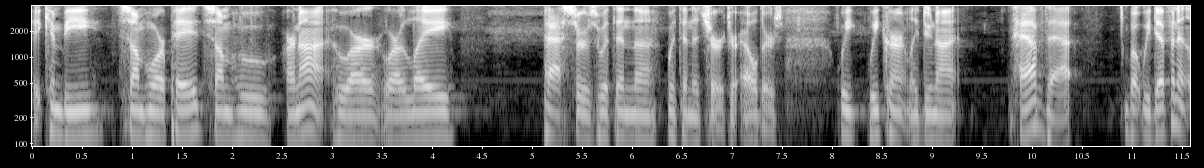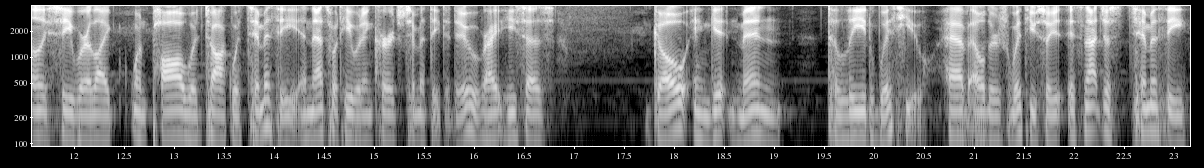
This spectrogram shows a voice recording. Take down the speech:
It can be some who are paid, some who are not, who are who are lay pastors within the within the church or elders. We we currently do not have that, but we definitely see where like when Paul would talk with Timothy, and that's what he would encourage Timothy to do, right? He says, "Go and get men to lead with you, have elders with you." So it's not just Timothy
